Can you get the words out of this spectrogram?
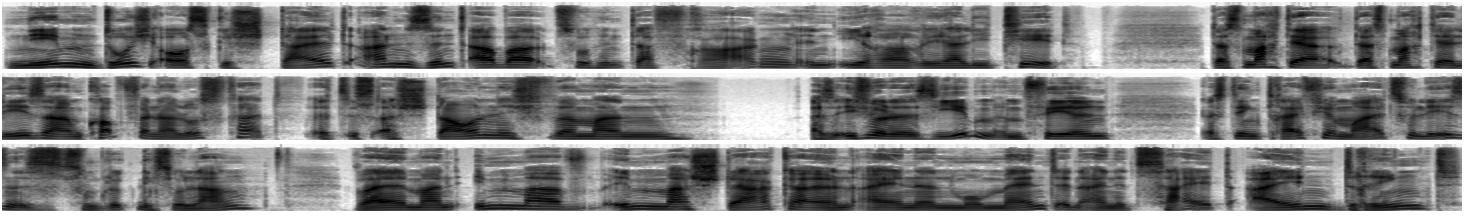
nehmen durchaus Gestalt an, sind aber zu hinterfragen in ihrer Realität. Das macht der, das macht der Leser im Kopf, wenn er Lust hat. Es ist erstaunlich, wenn man, also ich würde es jedem empfehlen, das Ding drei, vier Mal zu lesen. Es ist zum Glück nicht so lang, weil man immer, immer stärker in einen Moment, in eine Zeit eindringt,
